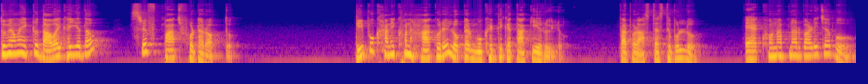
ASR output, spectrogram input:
তুমি আমায় একটু দাওয়াই খাইয়ে দাও, স্রেফ পাঁচ ফোঁটা রক্ত। দীপু খানিক্ষণ হাঁ করে লোকটার মুখের দিকে তাকিয়ে রইল। তারপর আস্তে আস্তে বলল, এখন আপনার বাড়ি যাব?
